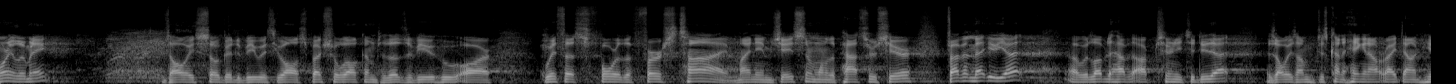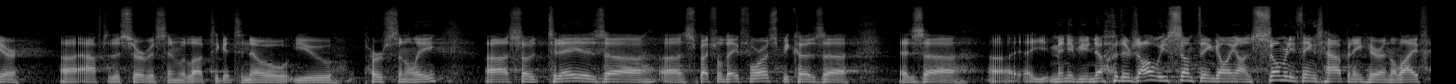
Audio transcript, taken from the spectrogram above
Good morning, Illuminate. It's always so good to be with you all. A Special welcome to those of you who are with us for the first time. My name is Jason, one of the pastors here. If I haven't met you yet, I would love to have the opportunity to do that. As always, I'm just kind of hanging out right down here uh, after the service and would love to get to know you personally. Uh, so today is a, a, special day for us because. Uh, as uh, uh, many of you know, there's always something going on, so many things happening here in the life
